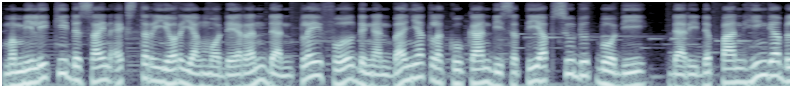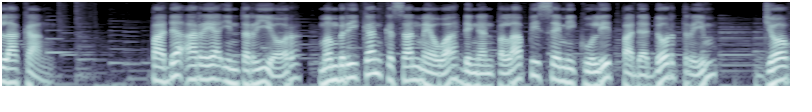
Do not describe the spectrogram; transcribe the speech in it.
Memiliki desain eksterior yang modern dan playful dengan banyak lekukan di setiap sudut bodi, dari depan hingga belakang. Pada area interior, memberikan kesan mewah dengan pelapis semi kulit pada door trim, jok,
